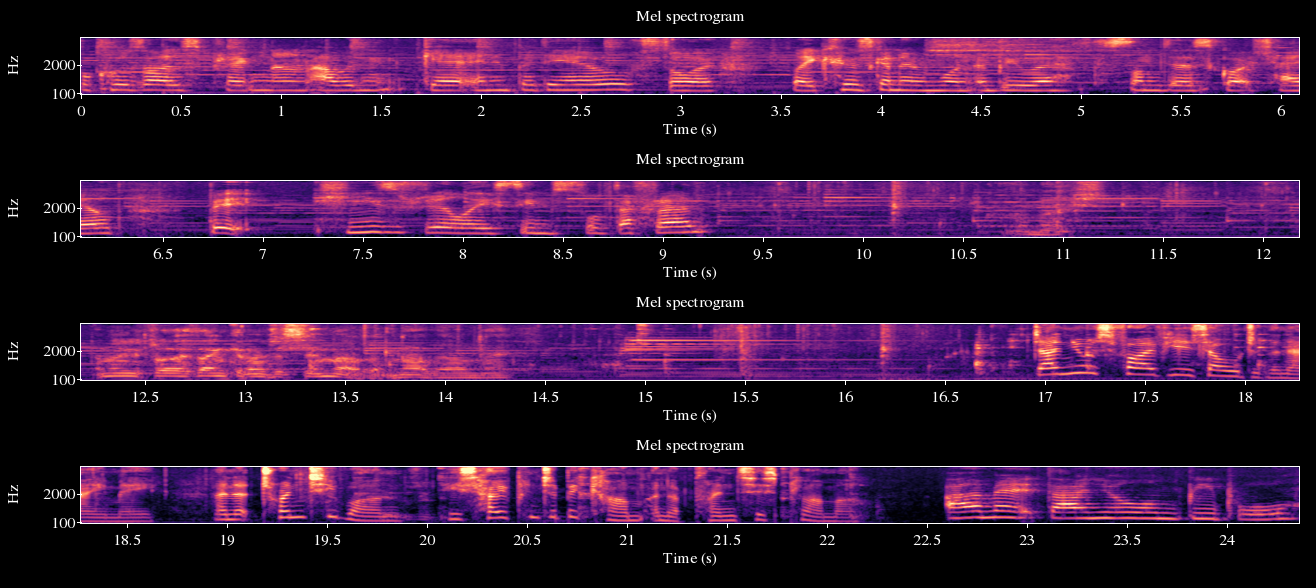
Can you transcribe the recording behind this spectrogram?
because I was pregnant, I wouldn't get anybody else, or, like, who's going to want to be with somebody that's got a child. But he's really seems so different. They're nice. I know you're probably thinking I'm just saying that, but no, they're nice. Daniel's five years older than Amy, and at 21, he's hoping to become an apprentice plumber. I met Daniel on Bebo,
